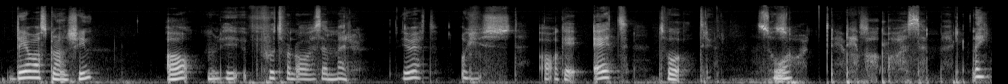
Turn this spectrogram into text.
det var scrunchien. ja, men det är fortfarande ASMR. Jag vet. Och just det. Ja, Okej, ett, två, tre. Så, Så, det, det var ASMR. Nej!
